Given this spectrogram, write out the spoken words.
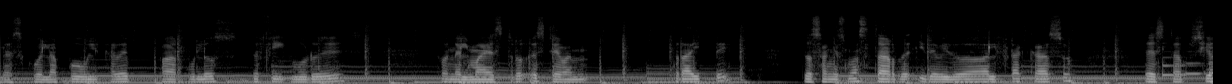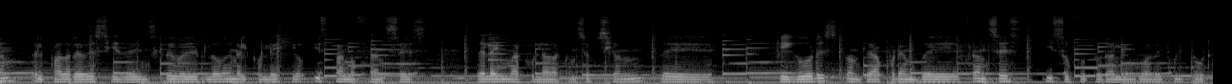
la escuela pública de párvulos de figuras con el maestro Esteban Traite. Dos años más tarde y debido al fracaso de esta opción, el padre decide inscribirlo en el Colegio Hispano-Francés de la Inmaculada Concepción de Figures, donde aprende francés y su futura lengua de cultura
